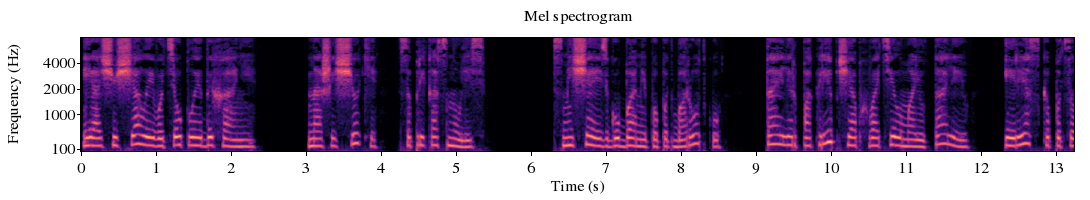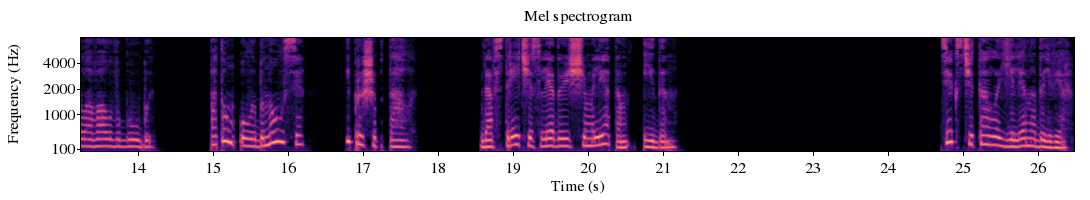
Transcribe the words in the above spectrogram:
я ощущала его теплое дыхание. Наши щеки соприкоснулись. Смещаясь губами по подбородку, Тайлер покрепче обхватил мою талию и резко поцеловал в губы. Потом улыбнулся и прошептал «До встречи следующим летом, Иден». Текст читала Елена Дельвер.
